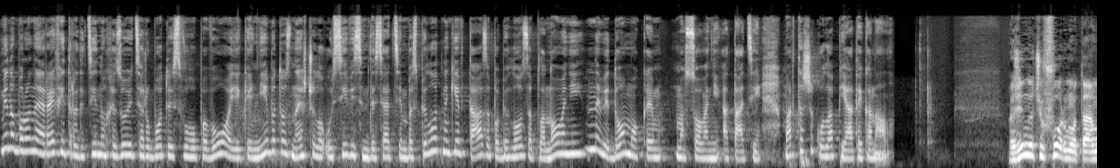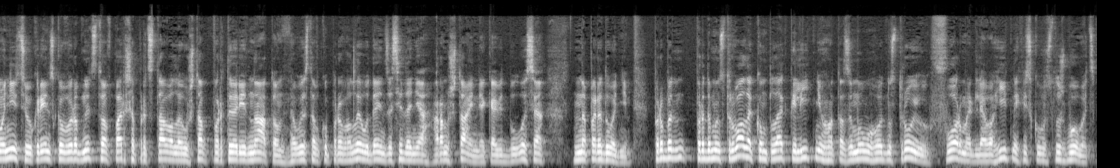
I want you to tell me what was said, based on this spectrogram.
Міноборони РФ традиційно хизується роботою свого ПВО, яке нібито знищило усі 87 безпілотників та запобігло запланованій невідомо ким масованій атаці. Марта Шикула, п'ятий канал. Жіночу форму та амуніцію українського виробництва вперше представили у штаб-квартирі НАТО. Виставку провели у день засідання Рамштайн, яке відбулося напередодні. Продемонстрували комплекти літнього та зимового однострою, форми для вагітних військовослужбовець,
